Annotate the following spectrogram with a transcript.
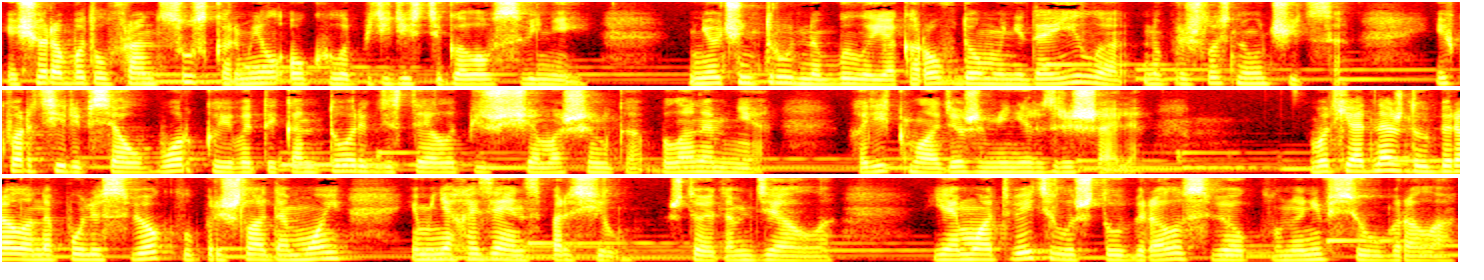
Еще работал француз, кормил около 50 голов свиней. Мне очень трудно было, я коров дома не доила, но пришлось научиться. И в квартире вся уборка, и в этой конторе, где стояла пишущая машинка, была на мне. Ходить к молодежи мне не разрешали. Вот я однажды убирала на поле свеклу, пришла домой, и меня хозяин спросил, что я там делала. Я ему ответила, что убирала свеклу, но не всю убрала.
